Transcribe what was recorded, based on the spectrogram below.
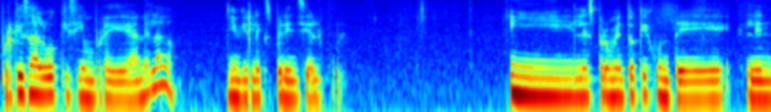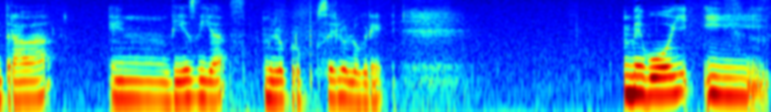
porque es algo que siempre he anhelado, vivir la experiencia al full. Y les prometo que junté la entrada en 10 días, me lo propuse, lo logré. Me voy y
